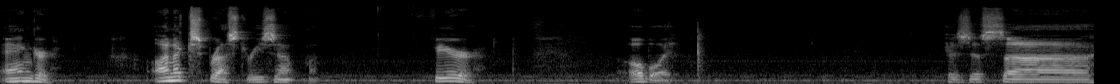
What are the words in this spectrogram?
anger, unexpressed resentment, fear. Oh boy. Is this, uh,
